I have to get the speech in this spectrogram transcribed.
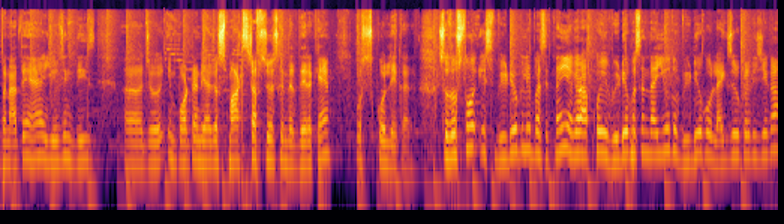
बनाते हैं यूजिंग दीज जो इम्पोर्टेंट या जो स्मार्ट स्टफ्स जो इसके अंदर दे रखे हैं उसको लेकर। सो so, दोस्तों इस वीडियो के लिए बस इतना ही। अगर आपको ये वीडियो पसंद आई हो तो वीडियो को लाइक ज़रूर कर दीजिएगा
